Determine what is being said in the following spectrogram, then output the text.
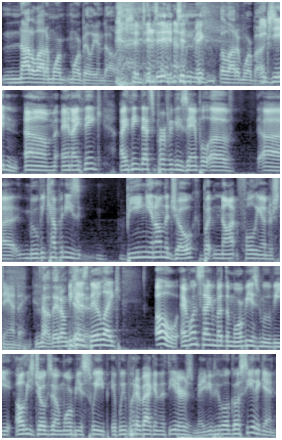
not a lot of more more billion dollars. It, it, did, it didn't make a lot of more bucks. It didn't. Um, and I think I think that's a perfect example of uh, movie companies being in on the joke but not fully understanding No, they don't because get it. they're like oh everyone's talking about the morbius movie all these jokes about morbius sweep if we put it back in the theaters maybe people will go see it again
